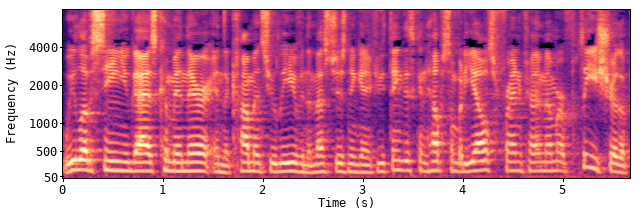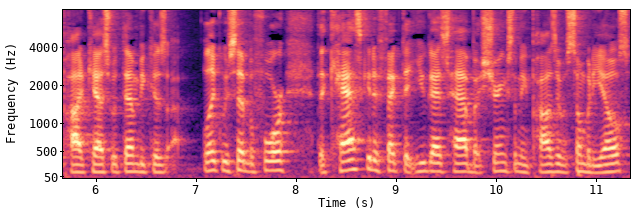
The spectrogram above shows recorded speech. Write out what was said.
we love seeing you guys come in there in the comments you leave and the messages. And again, if you think this can help somebody else, friend, family member, please share the podcast with them because, like we said before, the casket effect that you guys have by sharing something positive with somebody else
